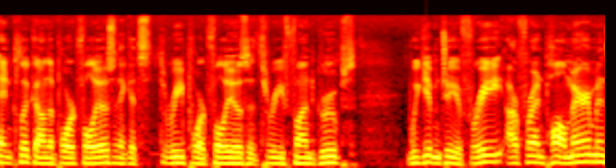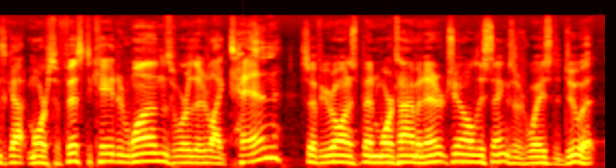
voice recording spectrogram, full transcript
and click on the portfolios. I think it's three portfolios at three fund groups we give them to you free. Our friend Paul Merriman's got more sophisticated ones where they're like 10. So if you really want to spend more time and energy on all these things, there's ways to do it.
